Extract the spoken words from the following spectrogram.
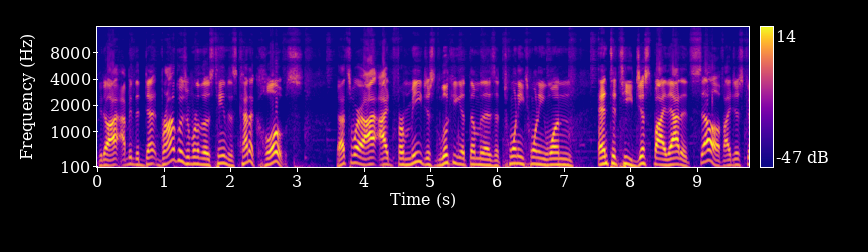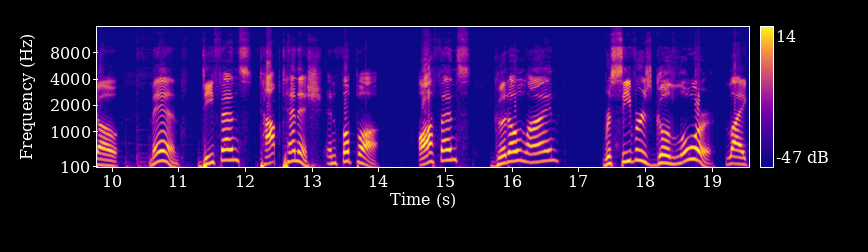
You know, I, I mean, the De- Broncos are one of those teams that's kind of close. That's where I, I, for me, just looking at them as a 2021 entity just by that itself, I just go, man, Defense, top 10 ish in football. Offense, good O line. Receivers galore. Like,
